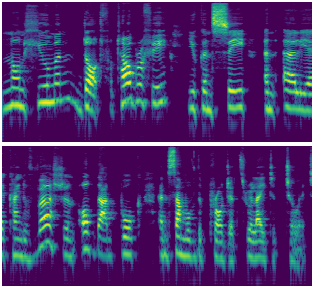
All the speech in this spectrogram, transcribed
nonhuman.photography, you can see an earlier kind of version of that book and some of the projects related to it.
